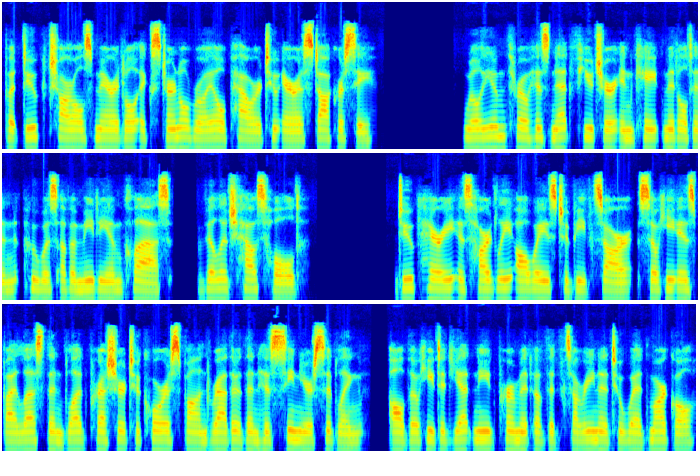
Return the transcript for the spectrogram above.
but Duke Charles marital external royal power to aristocracy. William throw his net future in Kate Middleton who was of a medium class, village household. Duke Harry is hardly always to beat Tsar so he is by less than blood pressure to correspond rather than his senior sibling, although he did yet need permit of the Tsarina to wed Markle.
